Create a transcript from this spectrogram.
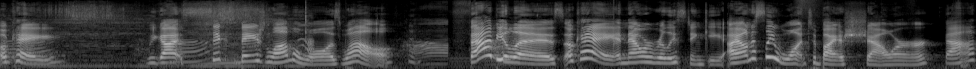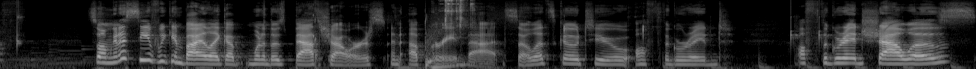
Okay. We got six beige llama wool as well. Fabulous. Okay, and now we're really stinky. I honestly want to buy a shower bath. So I'm to see if we can buy like a one of those bath showers and upgrade that. So let's go to off the grid. Off the grid showers.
